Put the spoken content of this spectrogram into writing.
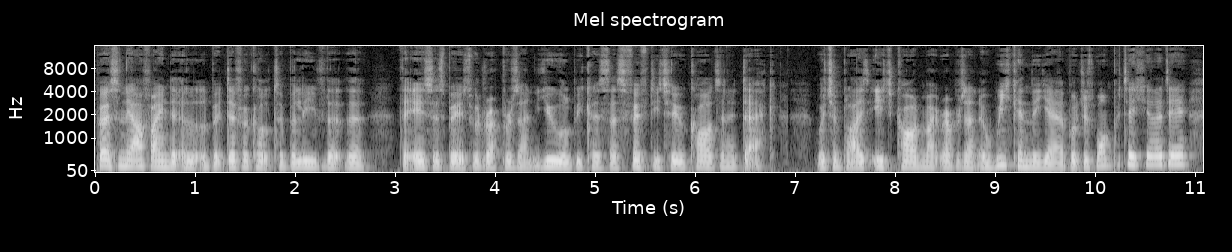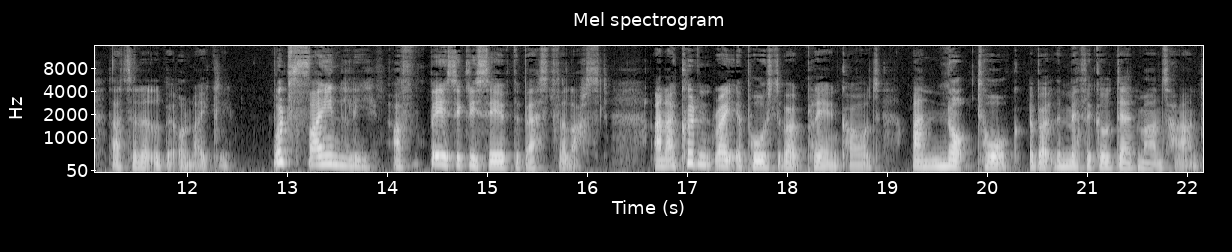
Personally, I find it a little bit difficult to believe that the, the Ace of Spades would represent Yule because there's 52 cards in a deck, which implies each card might represent a week in the year, but just one particular day, that's a little bit unlikely. But finally, I've basically saved the best for last, and I couldn't write a post about playing cards and not talk about the mythical Dead Man's Hand.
